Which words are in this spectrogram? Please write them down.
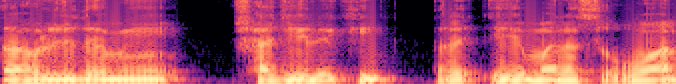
তাহলে যদি আমি সাজিয়ে লিখি, তাহলে a minus one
